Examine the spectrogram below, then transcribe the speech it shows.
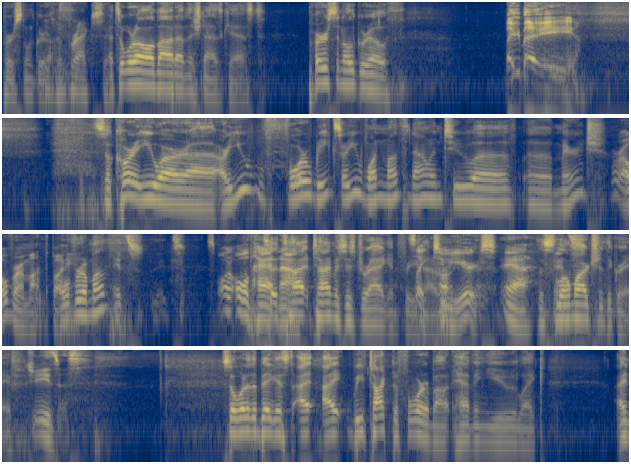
Personal growth. been practicing. That's what we're all about on the Schnozcast. Personal growth. baby. So Corey, you are uh, are you four weeks? Are you one month now into uh, uh, marriage? We're over a month, buddy. Over a month? It's it's, it's old hat So now. ti- time is just dragging for It's you like now. two right? years. yeah, The slow it's- march of the grave. Jesus. So one of the biggest I, I we've talked before about having you like I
